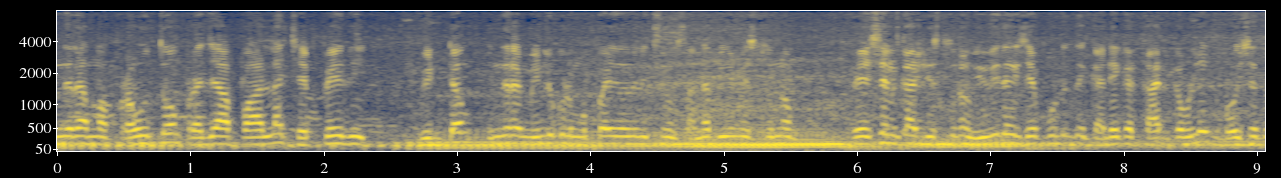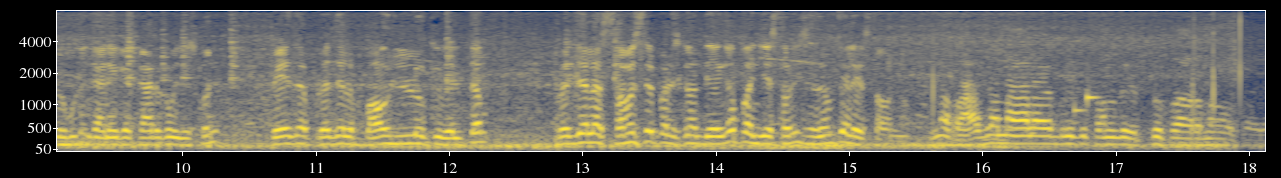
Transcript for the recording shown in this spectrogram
ఇందిరమ్మ ప్రభుత్వం ప్రజాపాలన చెప్పేది వింటాం. ఇందిరమ్మ ఇల్లు కూడా ముప్పై ఐదు వందలు ఇచ్చిన. సన్న బియ్యం ఇస్తున్నాం. రేషన్ కార్డు ఇస్తున్నాం. ఈ విధంగా చెప్పుకుంటుంది ఇంకా అనేక కార్యక్రమాలు భవిష్యత్తులో కూడా ఇంకా అనేక కార్యక్రమాలు చేసుకొని పేద ప్రజల బాహుల్యంలోకి వెళ్తాం. ప్రజల సమస్యల పరిష్కారం ధ్యేయంగా పనిచేస్తామని సందర్భంగా తెలియస్తా ఉన్నాం. రాజన్న ఆలయ అభివృద్ధి పనులు ఎప్పుడు ప్రారంభమవుతాయి?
